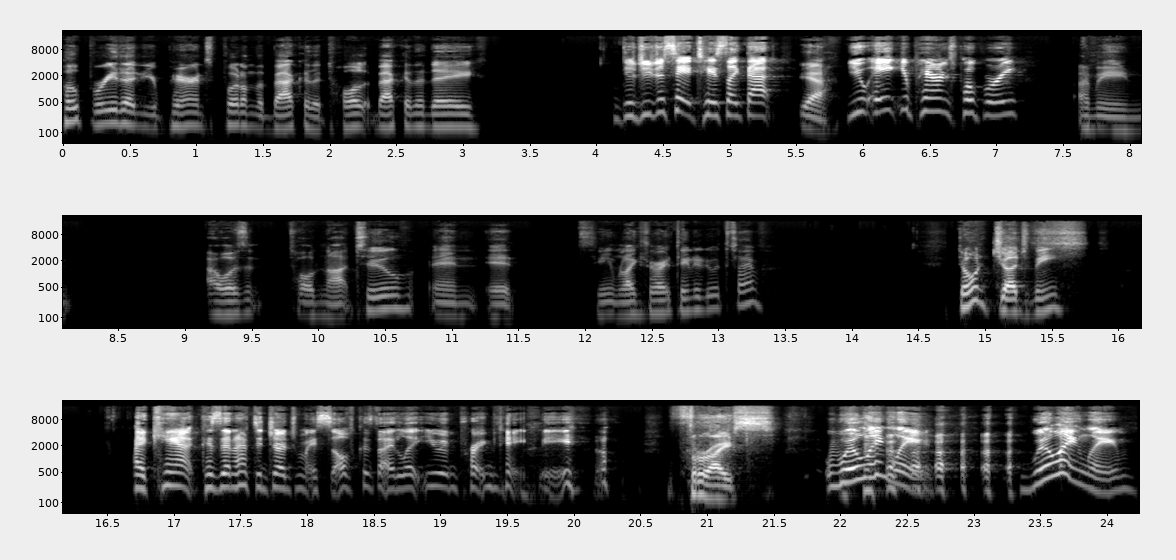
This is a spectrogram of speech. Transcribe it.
potpourri that your parents put on the back of the toilet back in the day. Did you just say it tastes like that? Yeah, You ate your parents' potpourri. I mean, I wasn't told not to, and it seemed like the right thing to do at the time. Don't judge me. I can't because then I have to judge myself because I let you impregnate me Thrice. willingly, willingly.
